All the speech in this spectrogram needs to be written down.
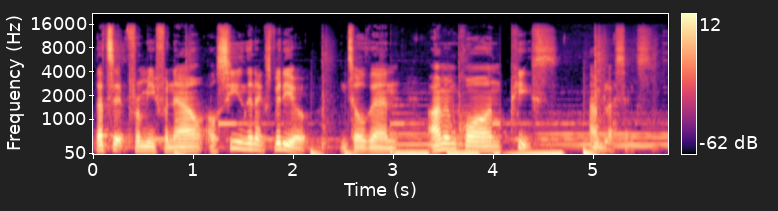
That's it from me for now. I'll see you in the next video. Until then, I'm EMKWAN. Peace and blessings.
